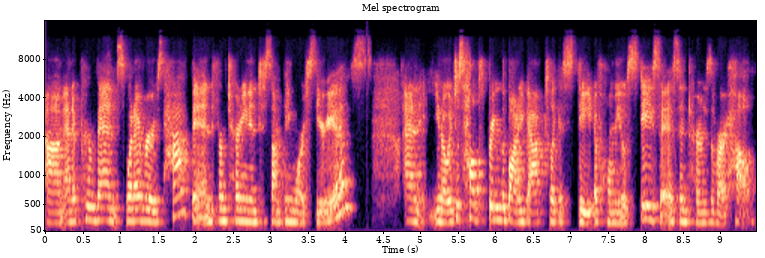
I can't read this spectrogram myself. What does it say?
um, and it prevents whatever has happened from turning into something more serious. And you know it just helps bring the body back to like a state of homeostasis in terms of our health.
